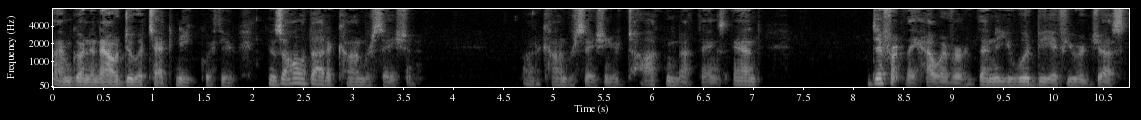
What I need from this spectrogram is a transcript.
I'm going to now do a technique with you. It was all about a conversation. About a conversation. You're talking about things. And differently, however, than you would be if you were just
